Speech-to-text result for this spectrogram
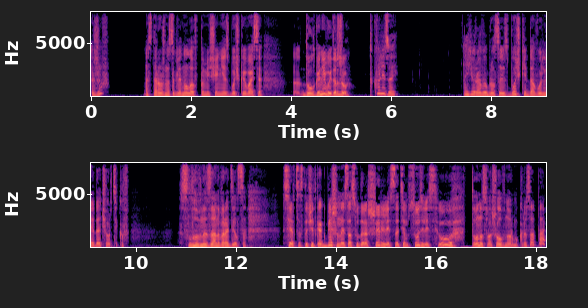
«Жив?» — осторожно заглянула в помещение с бочкой Вася. «Долго не выдержу». «Так вылезай». Юра выбрался из бочки, довольный до чертиков. «Словно заново родился». Сердце стучит как бешеное, сосуды расширились, затем сузились. У, тонус вошел в норму. Красота!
